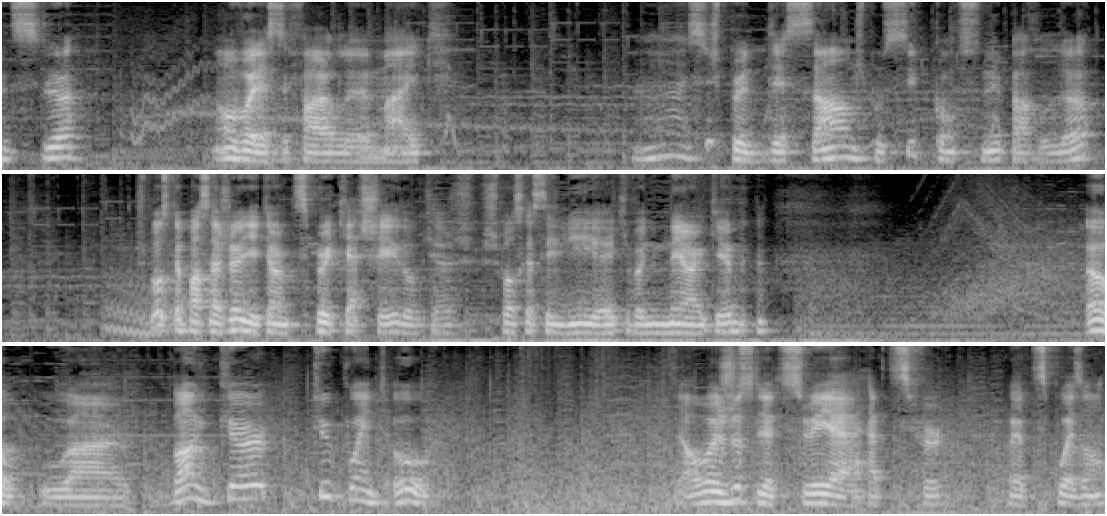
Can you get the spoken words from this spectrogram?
d'ici là. On va laisser faire le mic. Ah, ici, je peux descendre. Je peux aussi continuer par là. Je pense que le passage-là, il était un petit peu caché. Donc, euh, je pense que c'est lui euh, qui va nous mener à un cube. Oh, ou un bunker 2.0. On va juste le tuer à, petit feu. Ou à petit poison.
